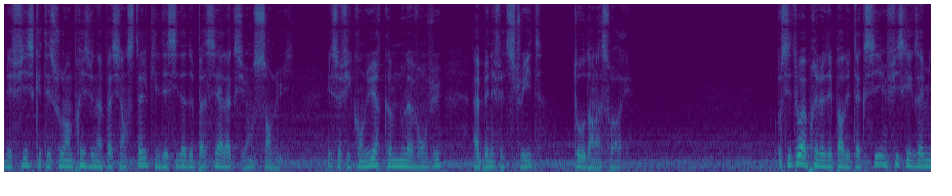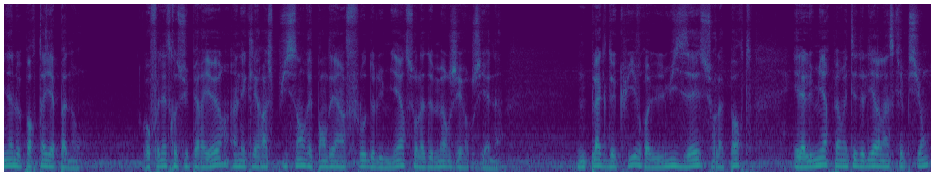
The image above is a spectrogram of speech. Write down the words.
mais Fisk était sous l'emprise d'une impatience telle qu'il décida de passer à l'action sans lui, et se fit conduire, comme nous l'avons vu, à Benefit Street, tôt dans la soirée. Aussitôt après le départ du taxi, Fisk examina le portail à panneaux, aux fenêtres supérieures, un éclairage puissant répandait un flot de lumière sur la demeure géorgienne. Une plaque de cuivre luisait sur la porte et la lumière permettait de lire l'inscription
